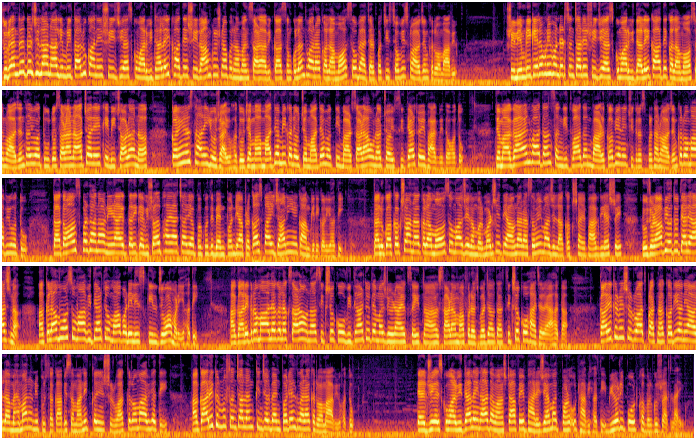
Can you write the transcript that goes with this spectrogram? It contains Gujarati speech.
સુરેન્દ્રનગર જિલ્લાના લીંબડી તાલુકાની શ્રી જીએસ કુમાર વિદ્યાલય ખાતે શ્રી રામકૃષ્ણ પરમહંસ શાળા વિકાસ સંકુલન દ્વારા કલા મહોત્સવ બે હજાર પચીસ છવ્વીસનું આયોજન કરવામાં આવ્યું. શ્રી લીંબડી કેળવણી મંડળ સંચાલિત શ્રી જીએસ કુમાર વિદ્યાલય ખાતે કલા મહોત્સવનું આયોજન થયું હતું. તો શાળાના આચાર્ય કે બી ચાવડાના કન્વીનર સ્થાને યોજાયું હતું, જેમાં માધ્યમિક અને ઉચ્ચ માધ્યમિકની બાર શાળાઓના ચોવીસ વિદ્યાર્થીઓએ ભાગ લીધો હતો. જેમાં ગાયન, વાદન, સંગીત, વાદન બાળકવિ અને ચિત્ર સ્પર્ધાનું આયોજન કરવામાં આવ્યું હતું. તમામ સ્પર્ધાના નિર્ણાયક તરીકે વિશાલભાઈ આચાર્ય, ભગવતીબેન પંડ્યા, પ્રકાશભાઈ જાનીએ કામગીરી કરી હતી. તાલુકા કક્ષાના કલા મહોત્સવમાં જે નંબર મળશે તે આવનારા સમયમાં જિલ્લા કક્ષાએ ભાગ લેશે. તેવું જણાવ્યું હતું, ત્યારે આજના આ કલા મહોત્સવમાં વિદ્યાર્થીઓમાં પડેલી સ્કિલ જોવા મળી હતી. આ કાર્યક્રમમાં અલગ અલગ શાળાઓના શિક્ષકો, વિદ્યાર્થીઓ તેમજ નિર્ણાયક સહિતના શાળામાં ફરજ બજાવતા શિક્ષકો હાજર રહ્યા હતા. કાર્યક્રમની શરૂઆત પ્રાર્થના કરી અને આવેલા મહેમાનોને પુસ્તક આપી સન્માનિત કરીને શરૂઆત કરવામાં આવી હતી. આ કાર્યક્રમનું સંચાલન કિંજલબેન પટેલ દ્વારા કરવામાં આવ્યું હતું. ત્યારે જીએસ કુમાર વિદ્યાલયના તમામ સ્ટાફે ભારે જહેમત પણ ઉઠાવી હતી. બ્યુરો રિપોર્ટ, ખબર ગુજરાત લાઈવ.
